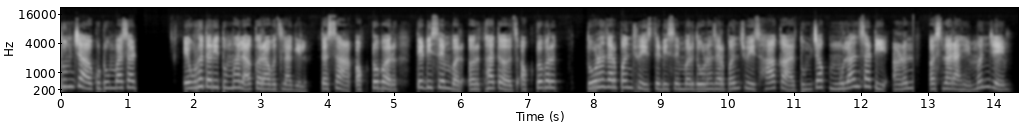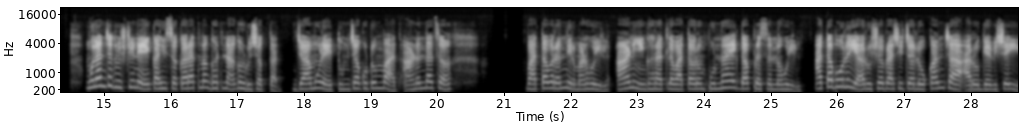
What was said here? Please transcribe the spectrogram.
तुमच्या कुटुंबासाठी एवढं तरी तुम्हाला करावंच लागेल. तसा ऑक्टोबर ते डिसेंबर अर्थातच ऑक्टोबर दोन हजार पंचवीस ते डिसेंबर दोन हजार पंचवीस हा काळ तुमच्या मुलांसाठी आनंद असणार आहे. म्हणजे मुलांच्या दृष्टीने काही सकारात्मक घटना घडू शकतात ज्यामुळे तुमच्या कुटुंबात आनंदाचं वातावरण निर्माण होईल आणि घरातलं वातावरण पुन्हा एकदा प्रसन्न होईल. आता बोलूया वृषभ राशीच्या लोकांच्या आरोग्याविषयी.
